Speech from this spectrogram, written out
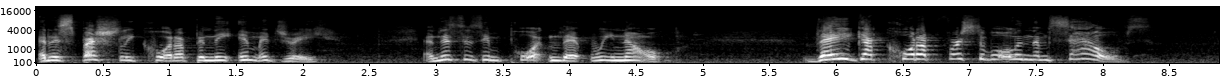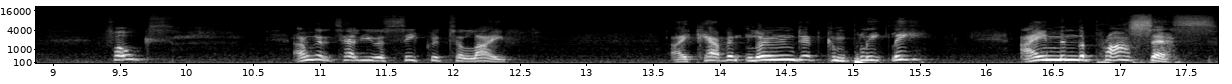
and especially caught up in the imagery. And this is important that we know. They got caught up, first of all, in themselves. Folks, I'm going to tell you a secret to life. I haven't learned it completely. I'm in the process.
